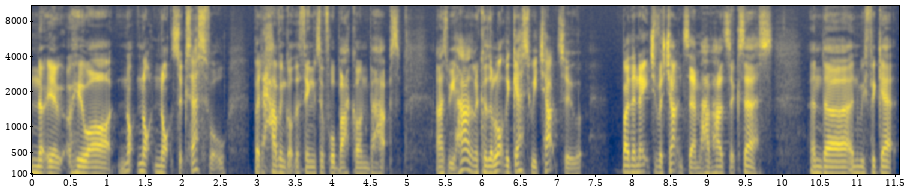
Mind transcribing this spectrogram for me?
no, you know, who are not not not successful, but haven't got the things to fall back on, perhaps as we had, and because a lot of the guests we chat to, by the nature of us chatting to them, have had success, and uh, and we forget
